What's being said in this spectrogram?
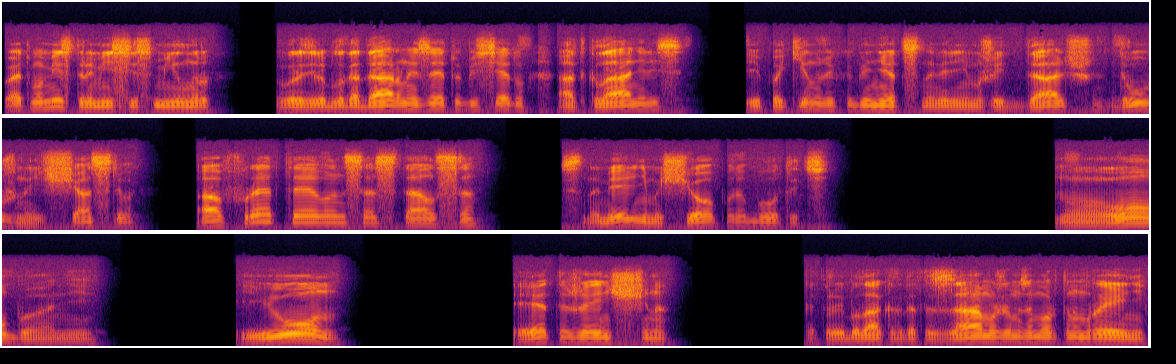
Поэтому мистер и миссис Милнер выразили благодарность за эту беседу, откланялись и покинули кабинет с намерением жить дальше, дружно и счастливо, а Фред Эванс остался с намерением еще поработать. Но оба они, и он, эта женщина, которая была когда-то замужем за Мортоном Рейни,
